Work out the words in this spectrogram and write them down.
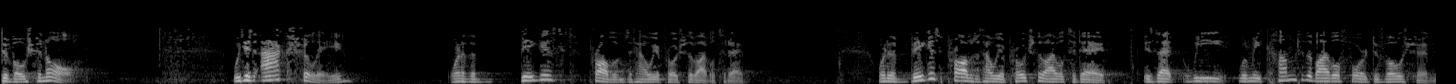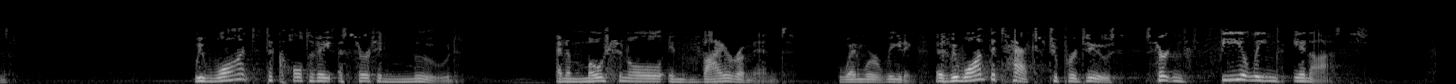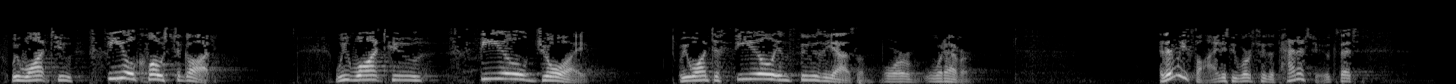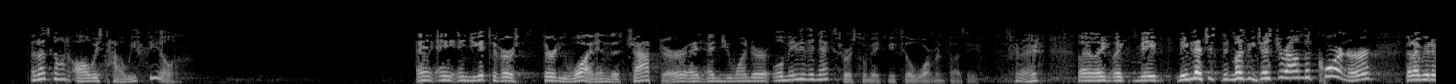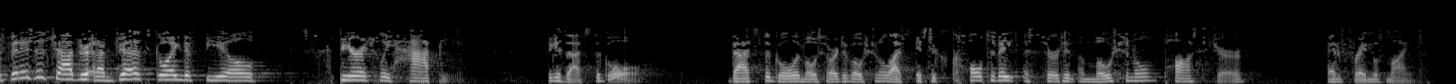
devotional which is actually one of the biggest problems in how we approach the Bible today. One of the biggest problems with how we approach the Bible today is that we, when we come to the Bible for devotions, we want to cultivate a certain mood, an emotional environment when we're reading. As we want the text to produce certain feelings in us. We want to feel close to God. We want to feel joy We want to feel enthusiasm or whatever. And then we find, as we work through the Pentateuch, that, that that's not always how we feel. And, and, and, you get to verse 31 in this chapter, and, and, you wonder, well, maybe the next verse will make me feel warm and fuzzy, right? Like, like, like maybe, maybe that just it must be just around the corner that I'm going to finish this chapter, and I'm just going to feel spiritually happy, because that's the goal. That's the goal in most of our devotional lives. It's to cultivate a certain emotional posture and frame of mind.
